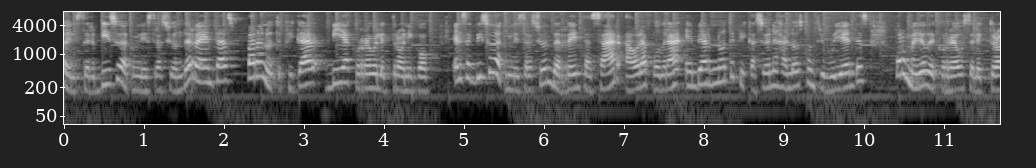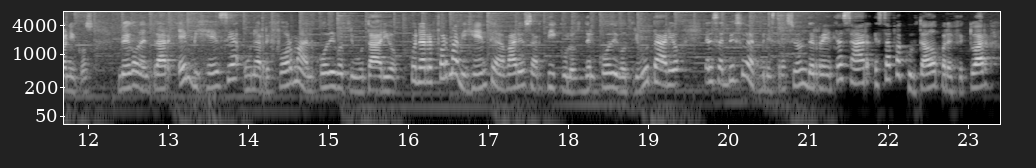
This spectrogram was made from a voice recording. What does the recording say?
El Servicio de Administración de Rentas para notificar vía correo electrónico. El Servicio de Administración de Rentas SAR ahora podrá enviar notificaciones a los contribuyentes por medio de correos electrónicos, luego de entrar en vigencia una reforma al Código Tributario. Con la reforma vigente a varios artículos del Código Tributario, el Servicio de Administración de Rentas SAR está facultado para efectuar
